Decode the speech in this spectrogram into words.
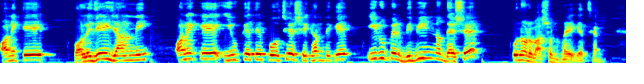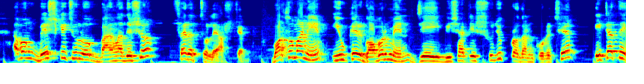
অনেকে কলেজেই যাননি, অনেকে ইউকেতে পৌঁছে সেখান থেকে ইউরোপের বিভিন্ন দেশে পুনর্বাসন হয়ে গেছেন। এবং বেশ কিছু লোক বাংলাদেশেও ফেরত চলে আসছেন। বর্তমানে ইউকের গভর্নমেন্ট যে এই বিষয়টির সুযোগ প্রদান করেছে, এটাতে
